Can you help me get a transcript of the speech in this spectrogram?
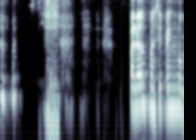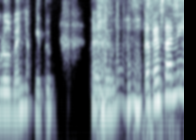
Padahal masih pengen ngobrol banyak gitu. Aduh. Kak Tessa nih,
